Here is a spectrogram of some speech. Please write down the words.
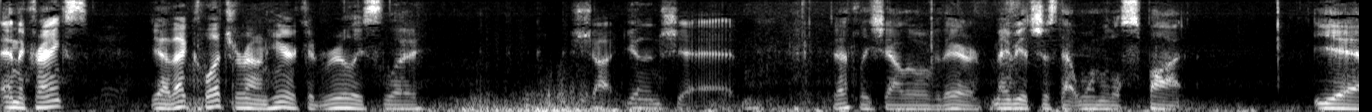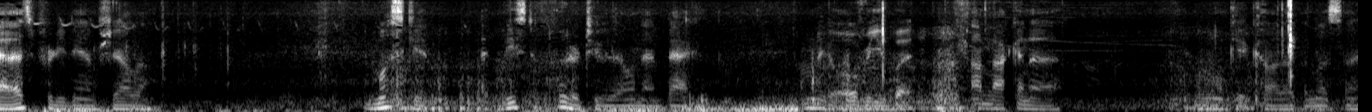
And the cranks. Yeah, that clutch around here could really slay. Shotgun shad. Definitely shallow over there. Maybe it's just that one little spot. Yeah, that's pretty damn shallow. Must get at least a foot or two though in that back. I'm gonna go over you, but I'm not gonna. I won't get caught up unless I.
